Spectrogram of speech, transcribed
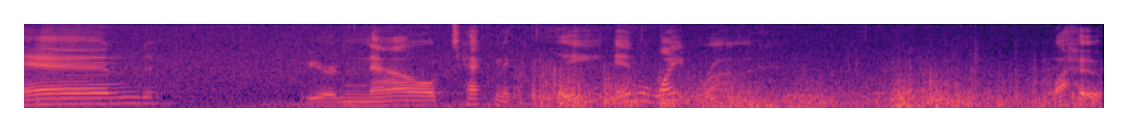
And we are now technically in Whiterun. Wahoo.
